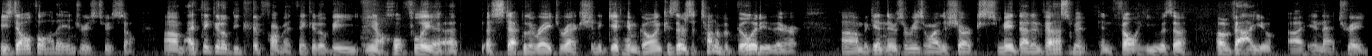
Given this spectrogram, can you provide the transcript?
he's dealt with a lot of injuries too. So um, I think it'll be good for him. I think it'll be, you know, hopefully a, a step in the right direction to get him going because there's a ton of ability there um, again, there's a reason why the Sharks made that investment and felt he was a, a value uh, in that trade.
